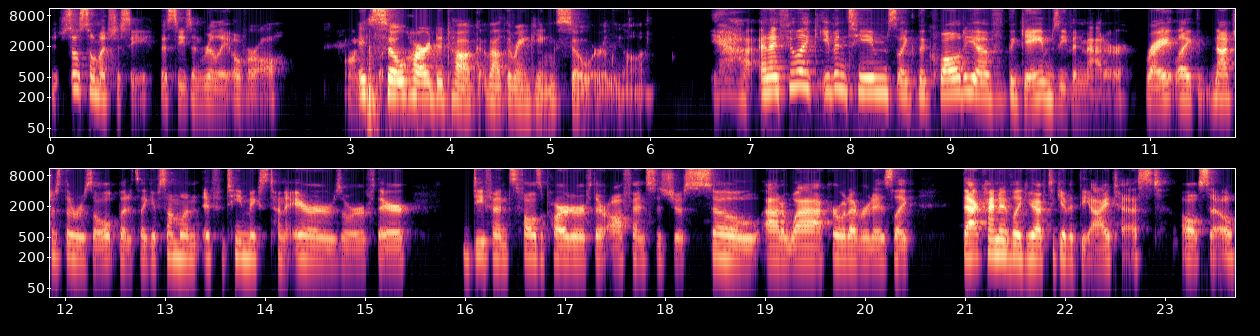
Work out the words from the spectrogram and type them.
it's still so much to see this season, really, overall. Honestly. It's so hard to talk about the rankings so early on. Yeah. And I feel like even teams like the quality of the games even matter, right? Like not just the result, but it's like if someone, if a team makes a ton of errors or if their defense falls apart or if their offense is just so out of whack or whatever it is, like that kind of like you have to give it the eye test also.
